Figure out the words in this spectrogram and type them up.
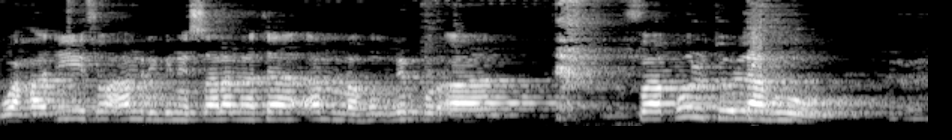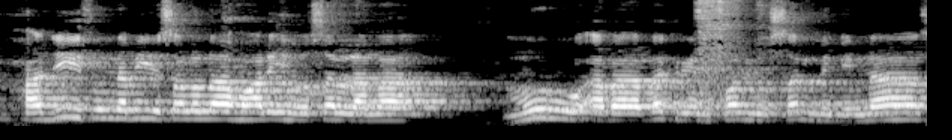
wa xadiidu camri bni salamata amahum lilqur'aan faqultu lahu xadiiثu الnabiyi salى اllahu عalayhi wasalama muruu abaa bakrin falyusalli biاnnaas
